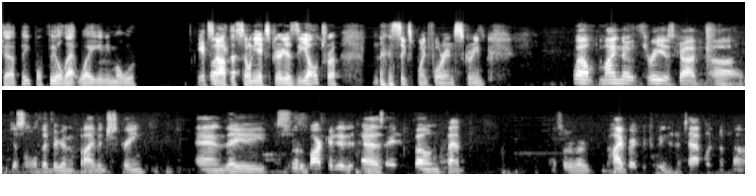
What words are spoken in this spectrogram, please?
uh, people feel that way anymore. It's Well, not the Sony Xperia Z Ultra, 6.4 inch screen. Well, my Note 3 has got uh, just a little bit bigger than the 5 inch screen, and they sort of marketed it as a phone fab, sort of a hybrid between a tablet and a phone.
